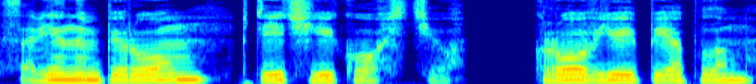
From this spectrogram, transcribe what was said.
совиным пером, птичьей костью, кровью и пеплом,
